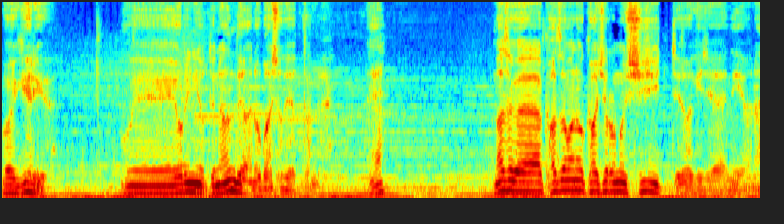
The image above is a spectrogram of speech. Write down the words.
おいゲリ。ュおめえよりによってなんであの場所でやったんだ。え？まさか風間の頭の指示ってわけじゃねえよな。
